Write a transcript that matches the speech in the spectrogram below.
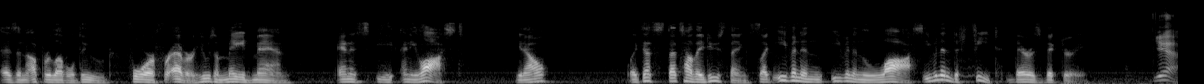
as an upper level dude for forever. He was a made man, and it's he, and he lost. You know, like that's that's how they do things. It's like even in even in loss, even in defeat, there is victory. Yeah,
